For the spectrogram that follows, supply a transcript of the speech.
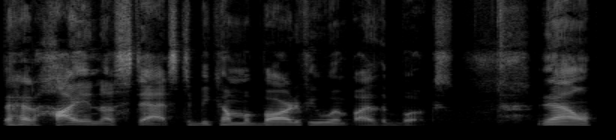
that had high enough stats to become a bard if you went by the books. Now,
